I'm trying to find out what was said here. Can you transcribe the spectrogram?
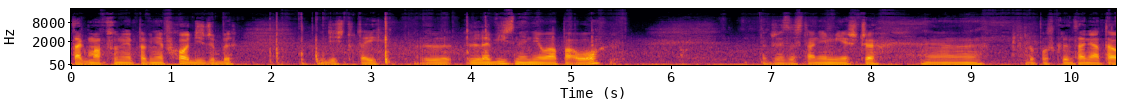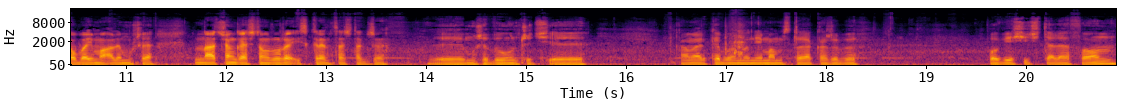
tak ma w sumie pewnie wchodzić, żeby gdzieś tutaj le- lewizny nie łapało. Także zostanie mi jeszcze e, do poskręcania ta obejma, ale muszę naciągać tą rurę i skręcać, także e, muszę wyłączyć e, kamerkę, bo no nie mam stojaka, żeby powiesić telefon.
